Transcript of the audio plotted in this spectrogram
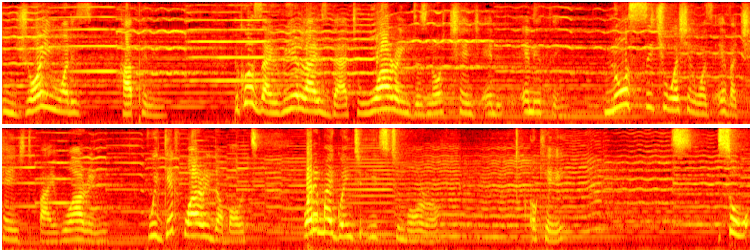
enjoying what is happening. Because I realized that worrying does not change any, anything no situation was ever changed by worrying. We get worried about what am I going to eat tomorrow? Okay. So,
